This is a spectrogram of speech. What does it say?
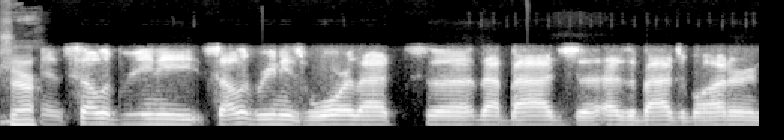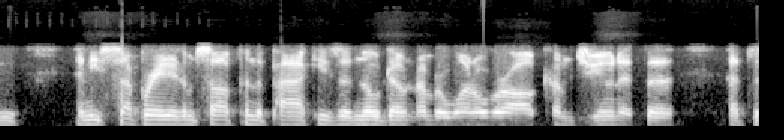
Sure. And Celebrini Celebrini's wore that uh, that badge uh, as a badge of honor, and and he separated himself from the pack. He's a no doubt number one overall come June at the at the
